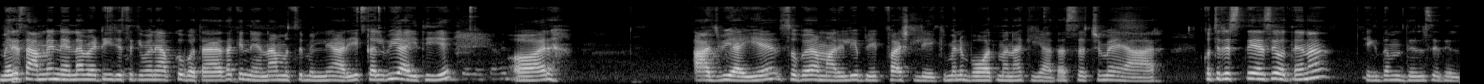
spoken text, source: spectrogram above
मेरे सामने नैना बैठी जैसे कि मैंने आपको बताया था कि नैना मुझसे मिलने आ रही है। कल भी आई थी ये और आज भी आई है। सुबह हमारे लिए ब्रेकफास्ट ले कि मैंने बहुत मना किया था। सच में यार, कुछ रिश्ते ऐसे होते हैं ना, एकदम दिल से दिल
